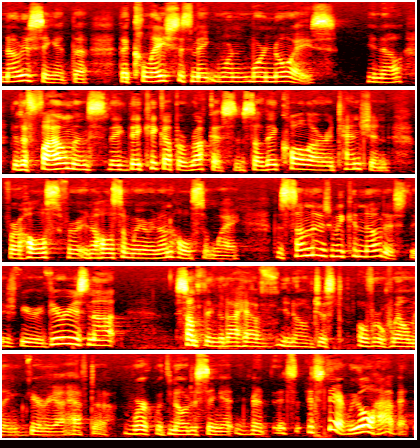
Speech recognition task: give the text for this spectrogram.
noticing it. The, the kileshas make more, more noise. You know, the defilements they, they kick up a ruckus, and so they call our attention for a whole, for in a wholesome way or an unwholesome way. But sometimes we can notice there's virya. Virya is not something that I have, you know, just overwhelming virya. I have to work with noticing it. But it's it's there. We all have it.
